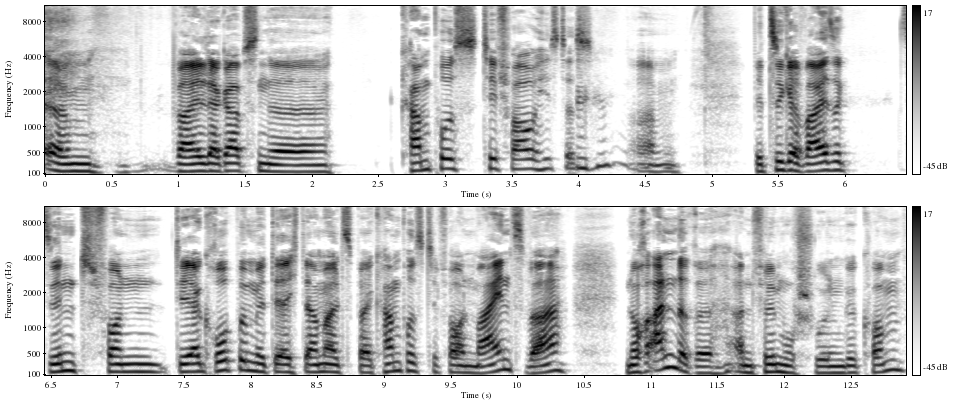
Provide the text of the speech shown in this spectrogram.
Ähm, weil da gab es eine Campus TV, hieß das. Mhm. Ähm, witzigerweise sind von der Gruppe, mit der ich damals bei Campus TV in Mainz war, noch andere an Filmhochschulen gekommen.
